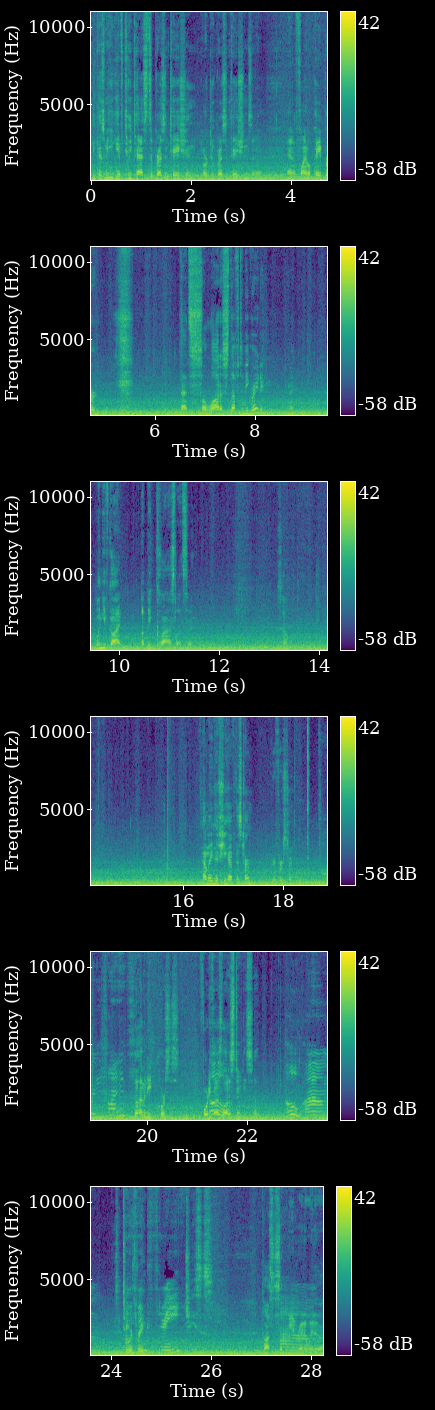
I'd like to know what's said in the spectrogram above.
Because when you give two tests, a presentation, or two presentations and a, and a final paper, that's a lot of stuff to be grading, right? When you've got a big class, let's say. So, how many does she have this term? Her first term? 45? So, how many courses? 45 is a lot Oh. of students. huh? Oh, um. Is it two I or three? think three. Jesus. Tosses somebody in right away to the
